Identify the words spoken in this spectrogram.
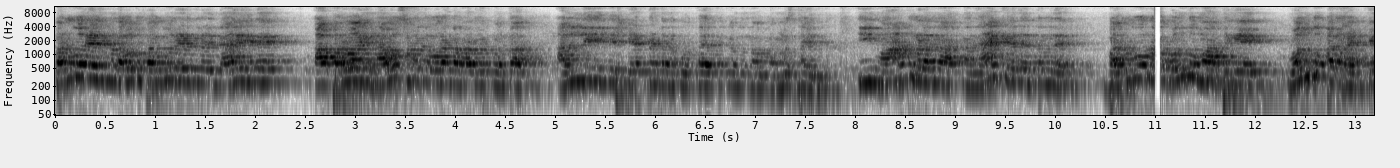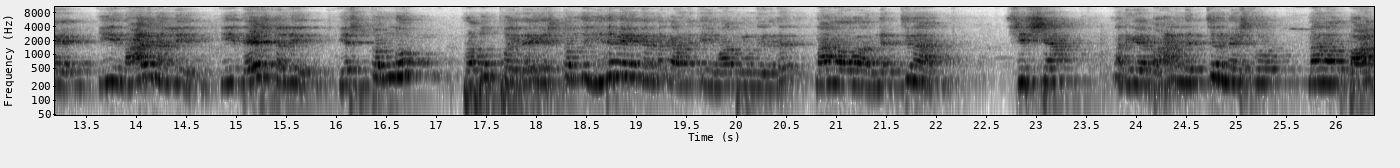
ಬರಗೂರು ಹೇಳಿದ್ಮೇಲೆ ಹೌದು ಬರಗೂರು ಹೇಳಿದ್ಮೇಲೆ ನ್ಯಾಯ ಇದೆ. ಆ ಪರವಾಗಿ ನಾವು ಸಮೇತ ಹೋರಾಟ ಮಾಡಬೇಕು ಅಂತ ಅಲ್ಲಿ ಇಲ್ಲಿ ಸ್ಟೇಟ್ಮೆಂಟ್ ಅನ್ನು ಕೊಡ್ತಾ ಇರ್ತಕ್ಕಂಥ ನಾವು ಗಮನಿಸ್ತಾ ಇದ್ವಿ ಈ ಮಾತುಗಳನ್ನ ನಾನು ಯಾಕೆ ಹೇಳಿದೆ ಅಂತಂದ್ರೆ, ಬರ್ಗೂರ ಒಂದು ಮಾತಿಗೆ ಒಂದು ಬರಹಕ್ಕೆ ಈ ನಾಡಿನಲ್ಲಿ, ಈ ದೇಶದಲ್ಲಿ ಎಷ್ಟೊಂದು ಪ್ರಭುತ್ವ ಇದೆ, ಎಷ್ಟೊಂದು ಹಿರಿಮೆ ಇದೆ ಅನ್ನೋ ಕಾರಣಕ್ಕೆ ಈ ಮಾತುಗಳನ್ನು ಹೇಳಿದೆ. ನಾನು ಅವರ ನೆಚ್ಚಿನ ಶಿಷ್ಯ, ನನಗೆ ಬಹಳ ನೆಚ್ಚಿನ ಮೇಷ್ಟ್ರು. ನಾನು ಅವ್ರ ಪಾಠ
